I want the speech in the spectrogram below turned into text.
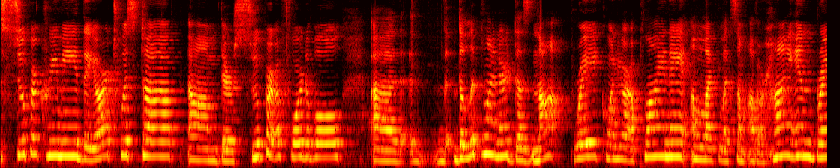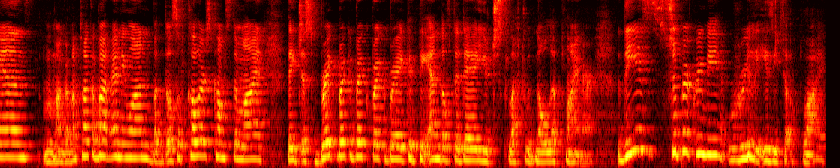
super creamy they are twist top um, they're super affordable uh, the, the, lip liner does not break when you're applying it, unlike like some other high-end brands. I'm not gonna talk about anyone, but Dose of Colors comes to mind. They just break, break, break, break, break. At the end of the day, you're just left with no lip liner. These, super creamy, really easy to apply.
